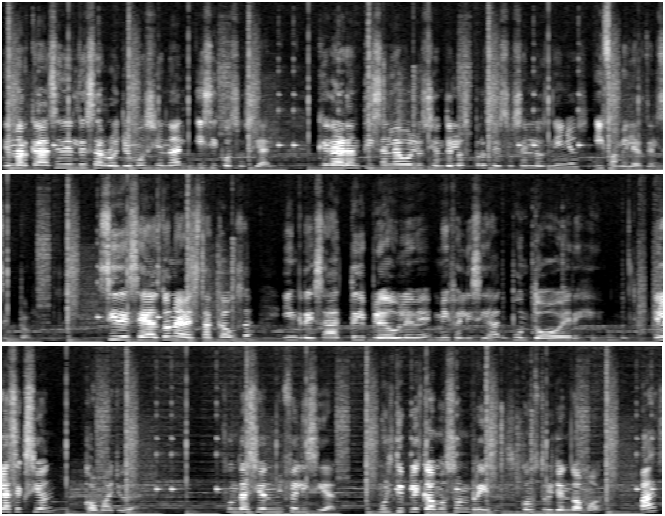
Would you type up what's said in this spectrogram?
enmarcadas en el desarrollo emocional y psicosocial, que garantizan la evolución de los procesos en los niños y familias del sector. Si deseas donar a esta causa, ingresa a www.mifelicidad.org en la sección Cómo ayudar. Fundación Mi Felicidad Multiplicamos sonrisas, construyendo amor, paz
